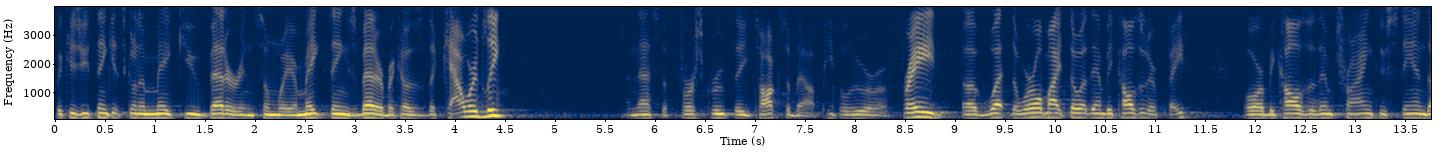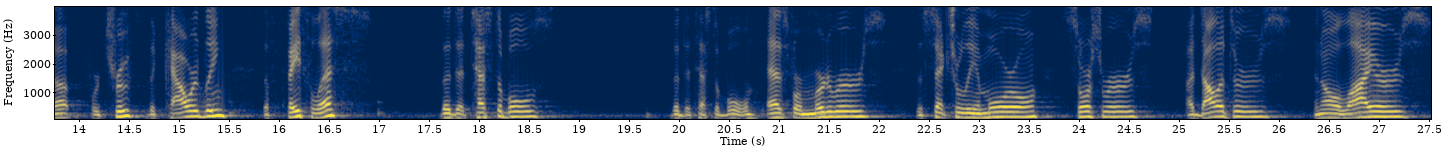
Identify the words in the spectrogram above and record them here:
because you think it's going to make you better in some way or make things better because the cowardly, and that's the first group that he talks about people who are afraid of what the world might throw at them because of their faith or because of them trying to stand up for truth, the cowardly, the faithless, the detestables, the detestable. As for murderers, the sexually immoral, sorcerers, idolaters, and all liars.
